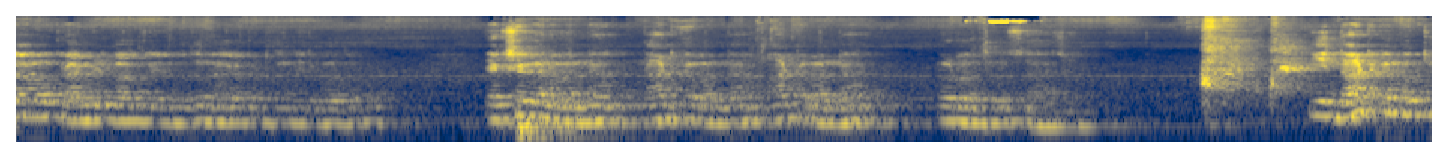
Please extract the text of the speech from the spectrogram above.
ನಾವು ಗ್ರಾಮೀಣ ಭಾಗದಲ್ಲಿರ್ಬೋದು ನಗರ ಪಟ್ಟಣದಲ್ಲಿರ್ಬೋದು ಯಕ್ಷಗಾನವನ್ನು, ನಾಟಕವನ್ನು, ಆಟವನ್ನು ನೋಡುವಂಥದ್ದು ಸಹಜ. ಈ ನಾಟಕ ಮತ್ತು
